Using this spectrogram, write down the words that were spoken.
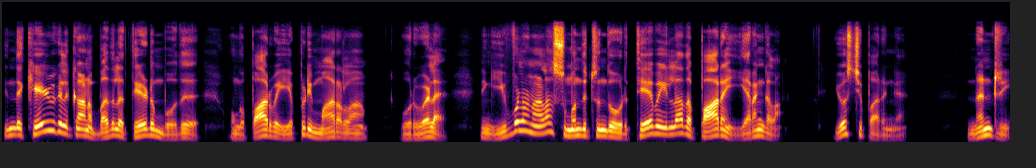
இந்த கேள்விகளுக்கான பதிலை தேடும்போது உங்க பார்வை எப்படி மாறலாம்? ஒருவேளை நீங்க இவ்வளவு நாளா சுமந்துட்டு இருந்த ஒரு தேவையில்லாத பாறை இறங்கலாம். யோசிச்சு பாருங்க. நன்றி.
